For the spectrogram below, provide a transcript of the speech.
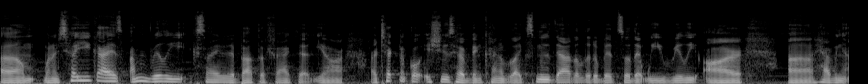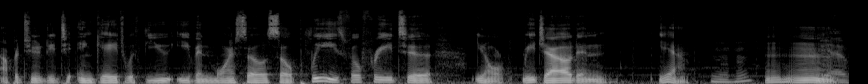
Um, when I tell you guys, I'm really excited about the fact that, you know, our, our technical issues have been kind of like smoothed out a little bit so that we really are uh, having an opportunity to engage with you even more so. So please feel free to, you know, reach out and yeah. We have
